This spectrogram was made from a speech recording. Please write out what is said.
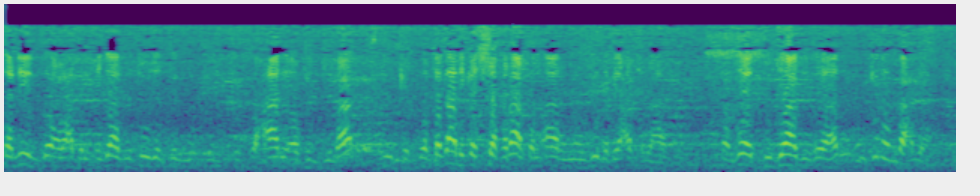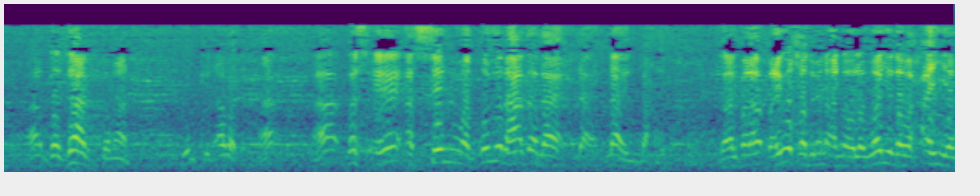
سديد زي بعض الحجار اللي توجد في الصحاري أو في الجبال يمكن. وكذلك الشفرات الآن موجودة في عصر هذا. فزي الدجاج زي هذا يمكن بها. غزال كمان يمكن ابدا. ها, ها بس إيه السن والظفر هذا لا لا, لا يذبح قال فيؤخذ من أنه لو وجده حيا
